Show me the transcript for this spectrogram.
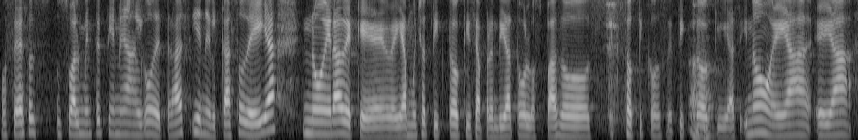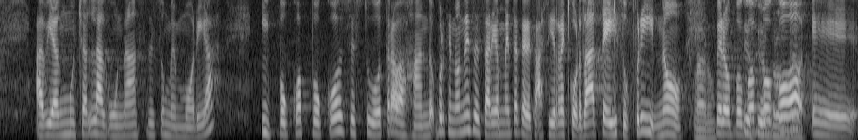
O sea, eso es- usualmente tiene algo detrás. Y en el caso de ella, no era de que veía mucho TikTok y se aprendía todos los pasos exóticos de TikTok y así. No, ella, ella, habían muchas lagunas de su memoria. Y poco a poco se estuvo trabajando, porque no necesariamente querés así recordate y sufrí, no. Claro. Pero poco Sí, a poco, eh,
